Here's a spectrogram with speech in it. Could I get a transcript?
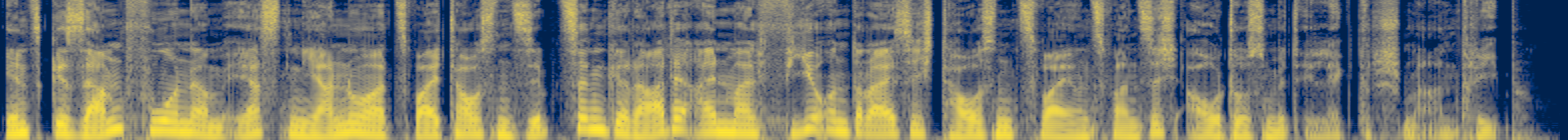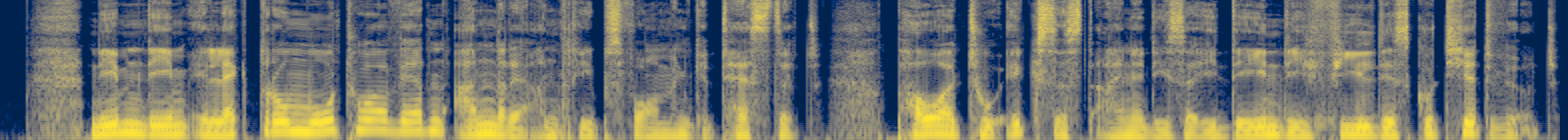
Insgesamt fuhren am 1. Januar 2017 gerade einmal 34.022 Autos mit elektrischem Antrieb. Neben dem Elektromotor werden andere Antriebsformen getestet. Power to X ist eine dieser Ideen, die viel diskutiert wird.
